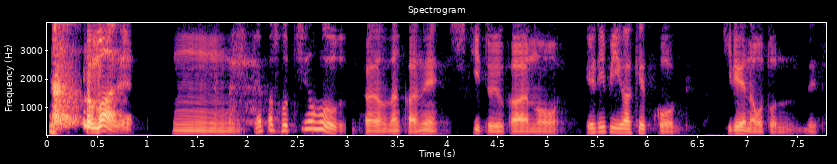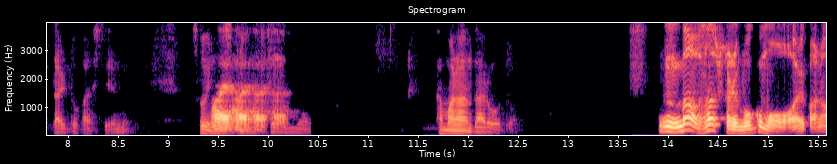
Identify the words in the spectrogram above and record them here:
まあね。うん。やっぱそっちの方がなんかね、好きというか、あの、エレピが結構綺麗な音出てたりとかしてね。そういうのはい好きなはいはいはい。人はもうたまらんだろうと。うん、まあ確かに僕もあれかな、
